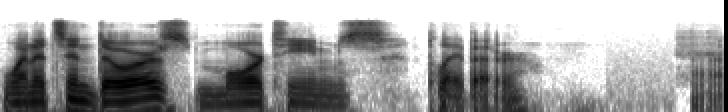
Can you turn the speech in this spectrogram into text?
when it's indoors, more teams play better. Uh,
